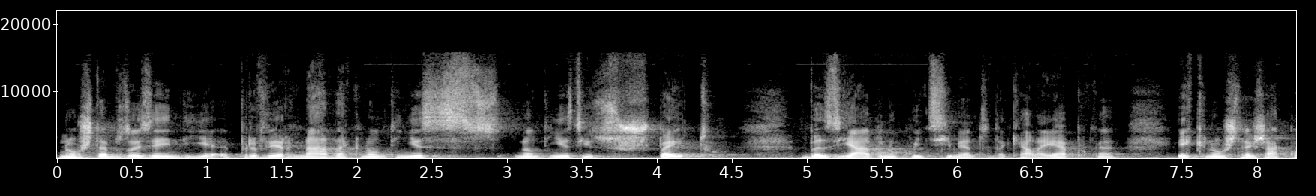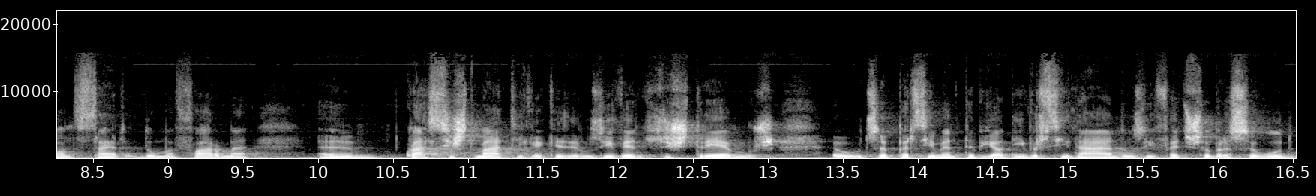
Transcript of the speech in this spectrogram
não estamos hoje em dia a prever nada que não tinha, não tinha sido suspeito baseado no conhecimento daquela época e que não esteja a acontecer de uma forma um, quase sistemática, quer dizer, os eventos extremos, o desaparecimento da biodiversidade, os efeitos sobre a saúde,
